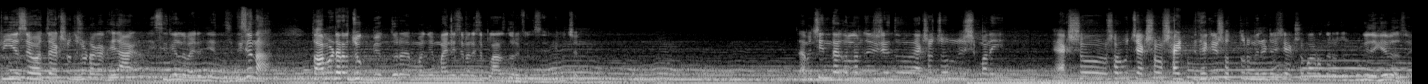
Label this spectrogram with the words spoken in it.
পিএসএ হয়তো একশো দুশো টাকা খেয়ে সিরিয়াল বাইরে দিয়ে দিচ্ছে দিছে না? তো আমি এটা যোগ বিয়োগ ধরে মানে মাইনাসে মাইনাসে প্লাস ধরে ফেলছি বুঝছেন? আমি চিন্তা করলাম যে সে তো একশো চল্লিশ মানে একশো, সর্বোচ্চ একশো ষাট থেকে সত্তর মিনিটে সে একশো বারো তেরো জন রুগী দেখে ফেলছে।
